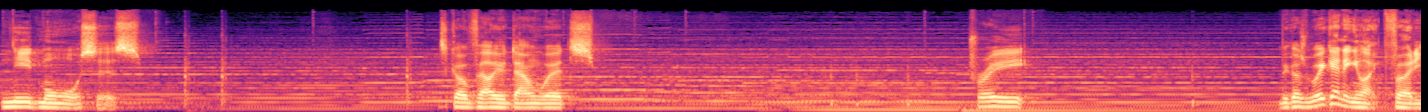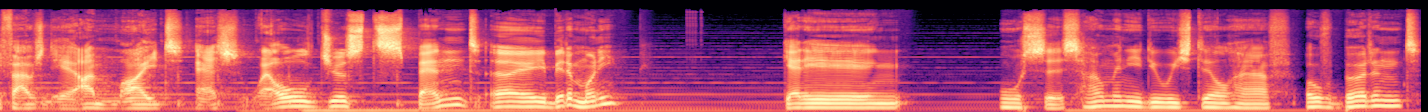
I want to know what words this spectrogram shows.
need more horses. Let's go value downwards. Three. Because we're getting like 30,000 here, I might as well just spend a bit of money. Getting horses. How many do we still have? Overburdened.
